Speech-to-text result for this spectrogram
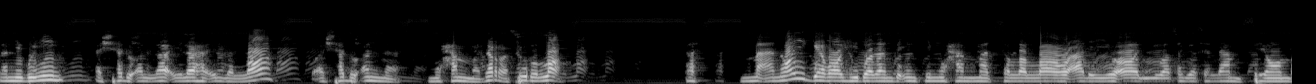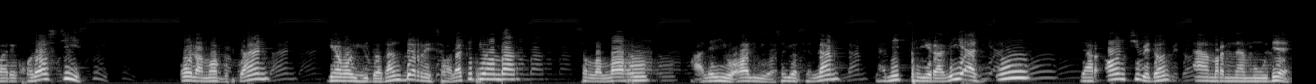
و می‌گوییم اشهد ان لا اله الا الله و اشهد ان محمد رسول الله پس معنای گواهی دادن به اینکه محمد صلی الله علیه و آله و سلم پیامبر خداست چیست؟ علما گفتن گواهی دادن به رسالت پیامبر صلی الله علیه و آله و سلم یعنی پیروی از او در آنچه بدان امر نموده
